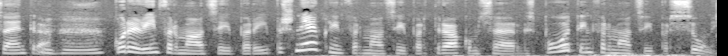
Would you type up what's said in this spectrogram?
centrā, mm -hmm. kur ir informācija par īpašnieku, informācija par trākumsērgas potu, informācija par suni.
